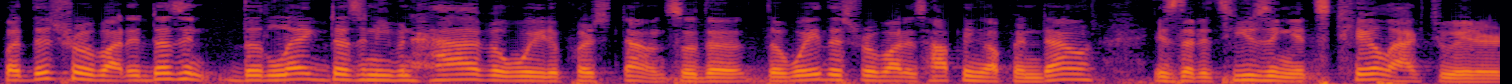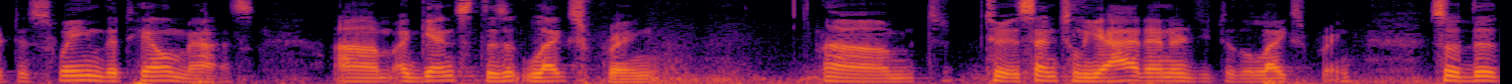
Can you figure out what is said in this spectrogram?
But this robot, it doesn't, the leg doesn't even have a way to push down. So the, the way this robot is hopping up and down is that it's using its tail actuator to swing the tail mass um, against the leg spring um, to, to, essentially add energy to the leg spring. So the,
